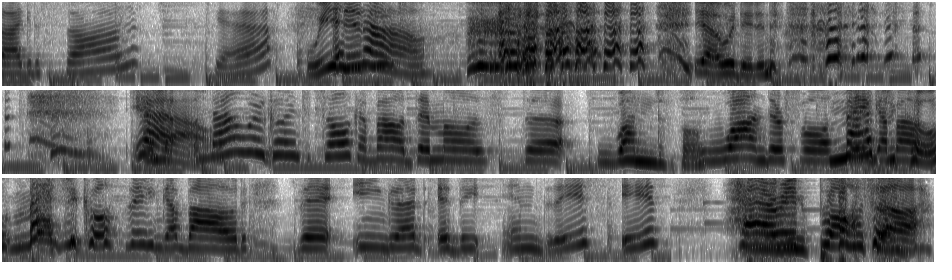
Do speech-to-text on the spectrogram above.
like the song? Yeah. We and didn't. Now, yeah, we didn't. yeah. now? Now? we're going to talk about the most uh, Wonderful. wonderful thing Magical. about magical thing about the England, and, the, and this is Harry, Harry Potter. Potter.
